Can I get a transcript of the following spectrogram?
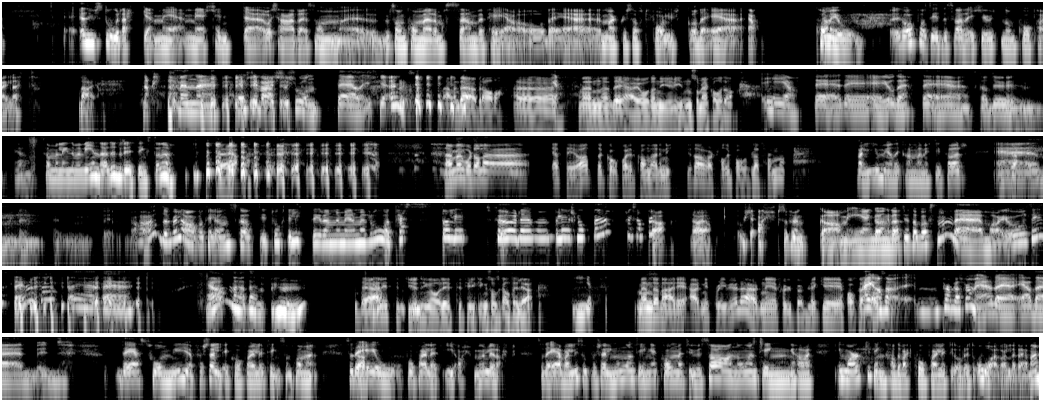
en stor rekke med, med kjente og kjære som, eh, som kommer. Masse MVP-er, og det er Microsoft-folk, og det er Ja. Kommer jo Jeg håper å si dessverre ikke utenom Copilot. Nei. Nei, men eh, det er ikke hver sesjon. Det er det ikke. Nei, men det er jo bra, da. Eh, Ja. Men det er jo den nye vinen, som jeg kaller det. da. Ja, det, det er jo det. Det er, skal du ja, sammenligne med vin, da er du dritings til nå. Eh, ja. Nei, men hvordan Jeg ser jo at co-pilot kan være nyttig, da, i hvert fall i Power-plattformen. da. Veldig mye av det kan være nyttig for. Eh, jeg hadde vel av og til ønska at de tok det litt mer med ro og testa litt før det ble sluppet, f.eks. Ja. Ja, ja. Ikke alt som funka med en gang rett ut av boksen, det må jo sies. Det, det, det, ja, det, mm, Det er litt tuning og litt tweaking som skal til, ja. Yep. Men den er, i, er den i preview, eller er den i full public i, på Nei, altså, per plattform er det, er det det er så mye forskjellig co-pilot-ting som kommer. Så det er jo co-pilot i alt mulig rart. Så det er veldig stor forskjell. Noen ting er kommet til USA, noen ting har vært I marketing hadde vært co-pilot i over et år allerede.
